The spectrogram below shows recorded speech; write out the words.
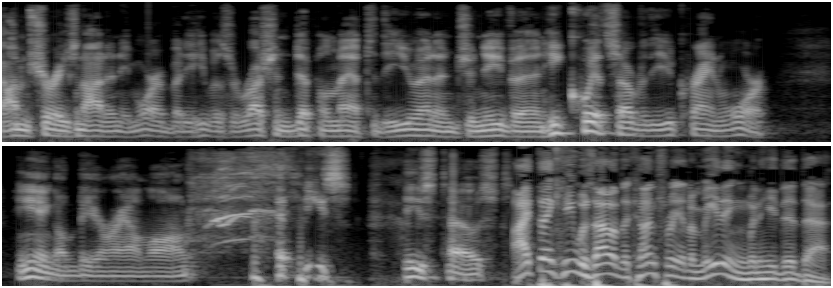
I'm sure he's not anymore, but he was a Russian diplomat to the UN in Geneva, and he quits over the Ukraine war. He ain't gonna be around long. he's he's toast. I think he was out of the country at a meeting when he did that.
